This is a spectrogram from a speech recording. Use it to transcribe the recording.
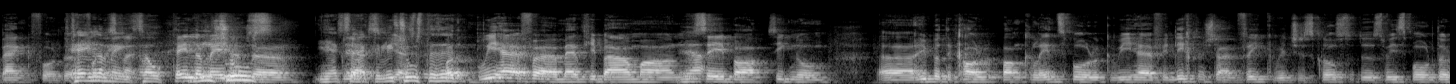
bank for the Tailor-made, so tailor-made. we choose- and, uh, Yeah, exactly. We choose the- But we have uh, Maerki Baumann, Yeah. Seba, Sygnum, uh, Hypothekar Bank Lenzburg. We have in Liechtenstein Frick, which is close to the Swiss border,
